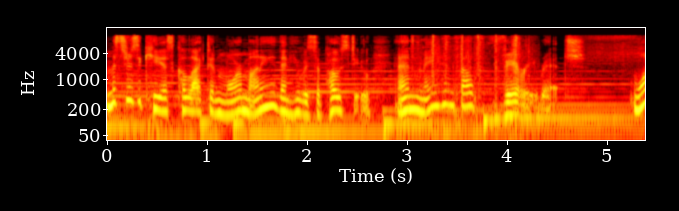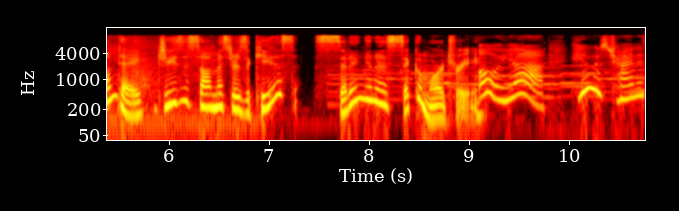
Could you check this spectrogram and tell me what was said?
Mr. Zacchaeus collected more money than he was supposed to and made himself very rich. One day, Jesus saw Mr. Zacchaeus sitting in a sycamore tree. Oh, yeah, he was trying to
